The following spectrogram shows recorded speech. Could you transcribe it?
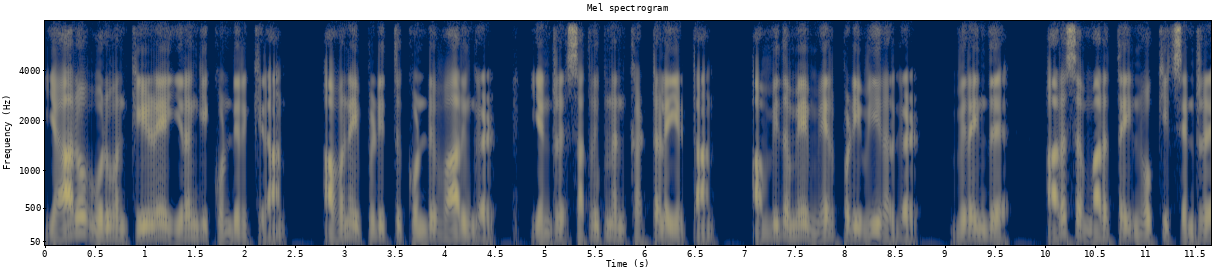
யாரோ ஒருவன் கீழே இறங்கிக் கொண்டிருக்கிறான். அவனை பிடித்து கொண்டு வாருங்கள் என்று சத்ருக்னன் கட்டளையிட்டான். அவ்விதமே மேற்படி வீரர்கள் விரைந்து அரச மரத்தை நோக்கிச் சென்று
